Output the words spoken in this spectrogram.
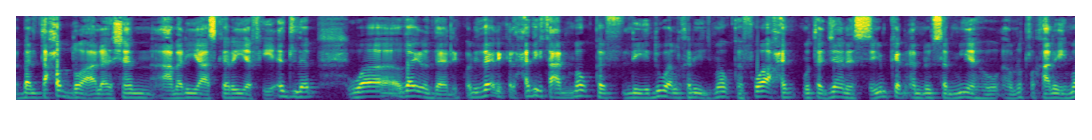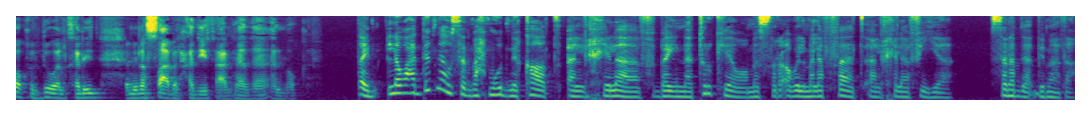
بل تحضه علشان عملية عسكرية في إدلب وغير ذلك. ولذلك الحديث عن موقف لدول الخليج موقف واحد متجانس يمكن أن نسميه أو نطلق عليه موقف دول الخليج من الصعب الحديث عن هذا الموقف. طيب لو عددنا أستاذ محمود نقاط الخلاف بين تركيا ومصر أو الملفات الخلافية سنبدأ بماذا؟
